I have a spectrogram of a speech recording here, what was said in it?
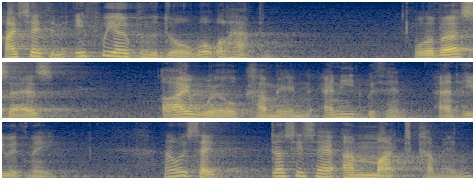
I say to them, if we open the door, what will happen? Well, the verse says, I will come in and eat with him, and he with me. And I always say, does he say, I might come in?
